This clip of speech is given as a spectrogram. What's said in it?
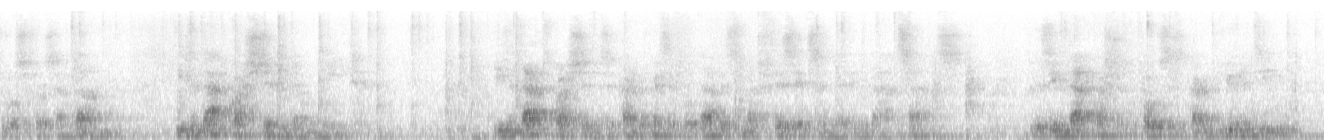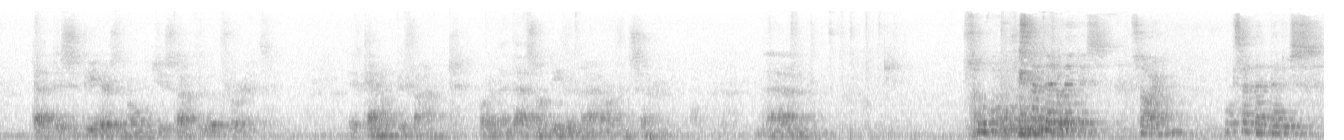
philosophers have done, even that question we don't need. Even that question is a kind of mythical, that is metaphysics in the, in the bad sense. Because even that question proposes a kind of unity that disappears the moment you start to look for it. It cannot be found, or that's not even our concern. Um, So who, who said that that is, sorry, who said that that is,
